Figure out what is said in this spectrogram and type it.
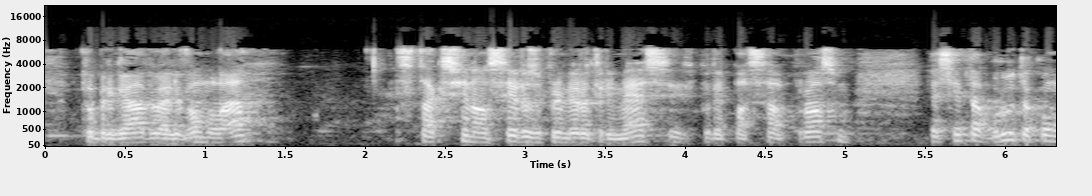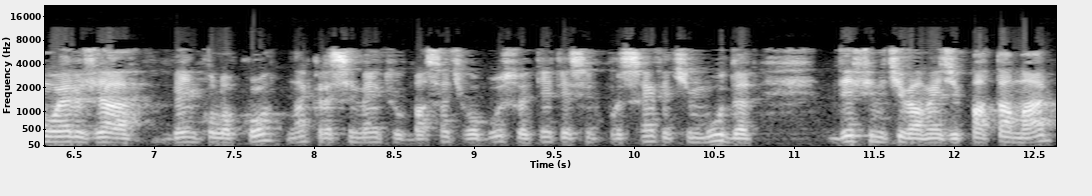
Muito obrigado, Hélio. Vamos lá. Destaques financeiros do primeiro trimestre, se puder passar próximo. Receita bruta, como o Hélio já bem colocou, né, crescimento bastante robusto, 85%, a gente muda definitivamente de patamar.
